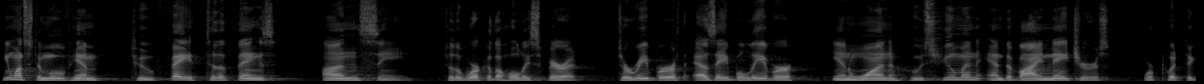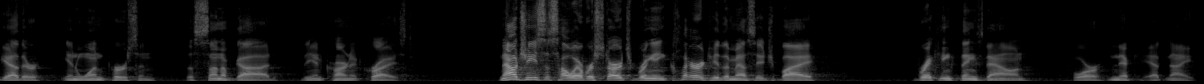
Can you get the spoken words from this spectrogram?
He wants to move him to faith, to the things unseen, to the work of the Holy Spirit, to rebirth as a believer in one whose human and divine natures were put together in one person, the Son of God, the incarnate Christ. Now, Jesus, however, starts bringing clarity to the message by breaking things down for Nick at night.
